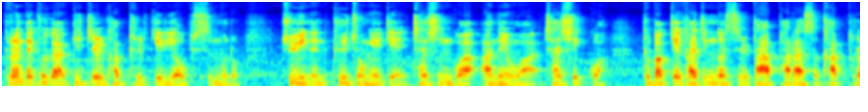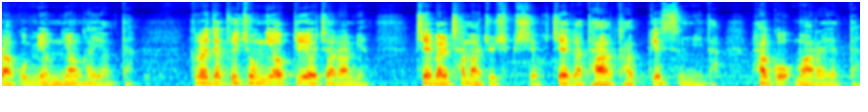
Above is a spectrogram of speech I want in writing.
그런데 그가 빚을 갚을 길이 없으므로 주인은 그 종에게 자신과 아내와 자식과 그 밖에 가진 것을 다 팔아서 갚으라고 명령하였다. 그러자 그 종이 엎드려 절하며 제발 참아 주십시오. 제가 다 갚겠습니다. 하고 말하였다.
